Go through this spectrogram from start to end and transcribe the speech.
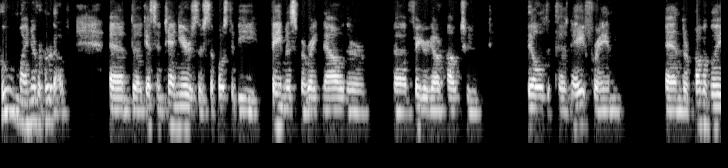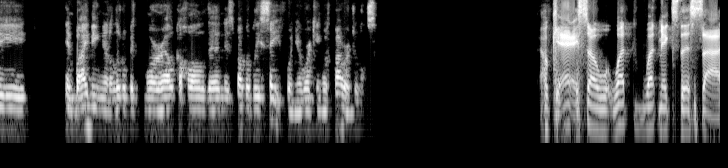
whom I never heard of. And uh, I guess in 10 years they're supposed to be famous, but right now they're uh, figuring out how to build an A frame. And they're probably imbibing in a little bit more alcohol than is probably safe when you're working with power tools. Okay, so what what makes this uh,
